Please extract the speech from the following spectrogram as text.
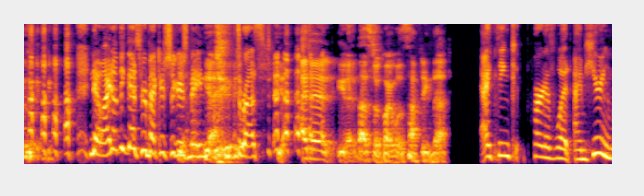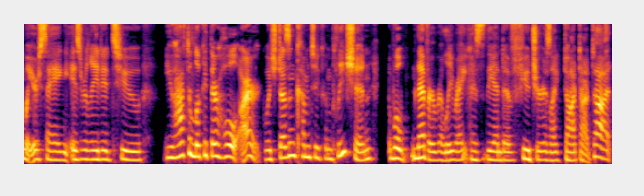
no, I don't think that's Rebecca Sugar's Yeah, main yeah. thrust. yeah, I don't. You know, that's not quite what's happening there. I think part of what I'm hearing and what you're saying is related to you have to look at their whole arc, which doesn't come to completion. Well, never really, right? Because the end of future is like dot, dot, dot.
